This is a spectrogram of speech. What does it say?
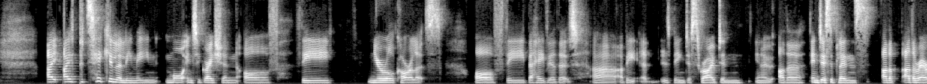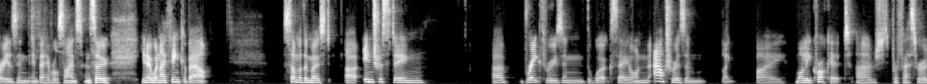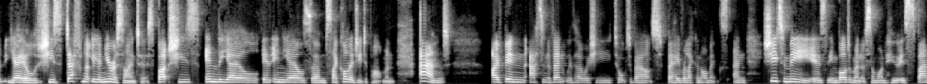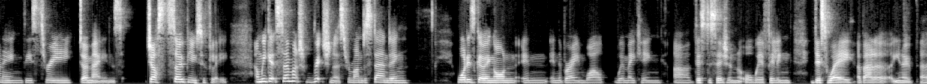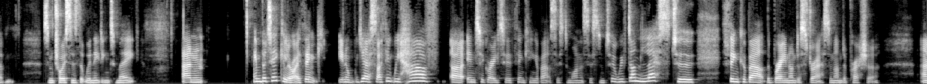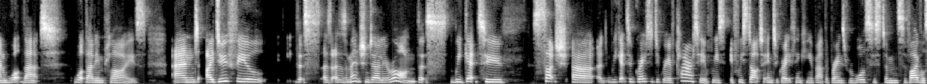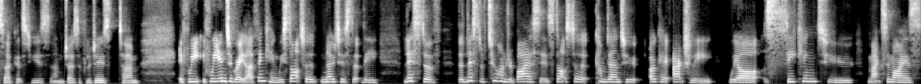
I, I particularly mean more integration of the neural correlates of the behavior that uh, being is being described in you know other in disciplines other other areas in in behavioral science. And so you know when i think about some of the most uh, interesting uh, breakthroughs in the work say on altruism like by Molly Crockett. Uh, she's professor at Yale. She's definitely a neuroscientist, but she's in the Yale in, in Yale's um, psychology department. And I've been at an event with her where she talked about behavioral economics, and she to me is the embodiment of someone who is spanning these three domains just so beautifully, and we get so much richness from understanding what is going on in in the brain while we're making uh, this decision or we're feeling this way about a you know um, some choices that we're needing to make. And in particular i think you know yes i think we have uh, integrated thinking about system one and system two. We've done less to think about the brain under stress and under pressure and what that what that implies. And i do feel that, as, as I mentioned earlier on, that we get to such uh, we get to a greater degree of clarity if we if we start to integrate thinking about the brain's reward system and survival circuits to use um, Joseph Ledoux's term. If we if we integrate that thinking, we start to notice that the list of the list of 200 biases starts to come down to okay, actually, we are seeking to maximize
